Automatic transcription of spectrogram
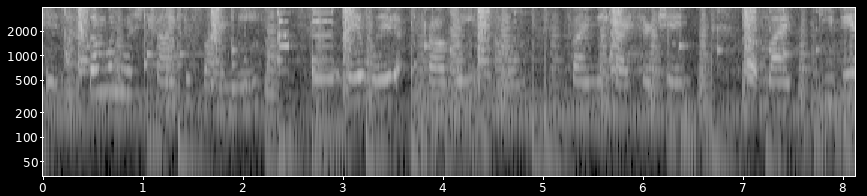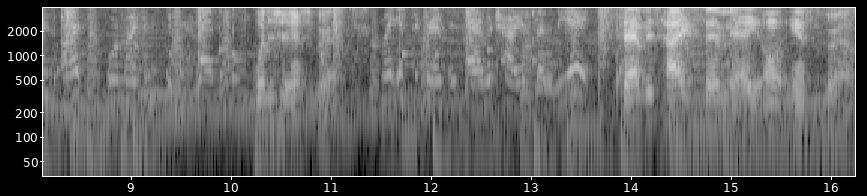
If someone was trying to find me, they would probably um, find me by searching up my DeviantArt or my Instagram. What is your Instagram? My Instagram is SavageHighest78. Savage Height 78 on Instagram.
